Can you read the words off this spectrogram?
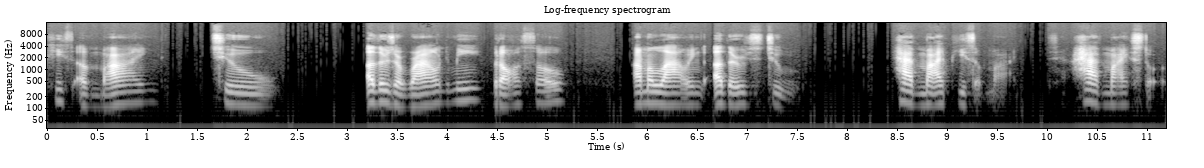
peace of mind to others around me, but also I'm allowing others to have my peace of mind, have my story.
